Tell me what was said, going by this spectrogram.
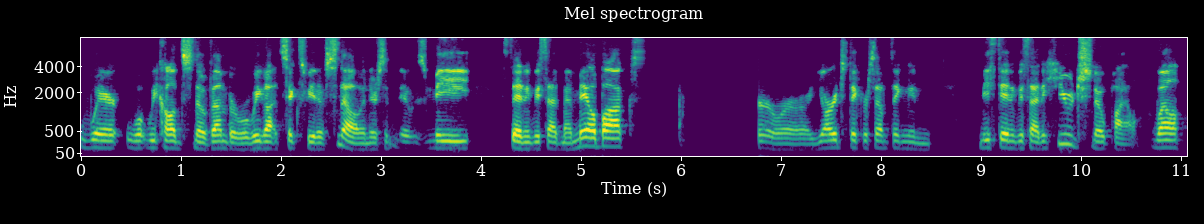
where what we called Snowvember, where we got six feet of snow, and there's it was me standing beside my mailbox or a yardstick or something, and me standing beside a huge snow pile. Well,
